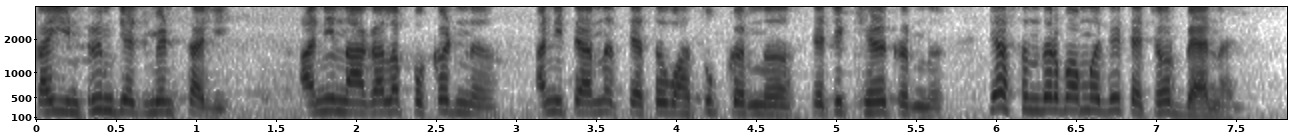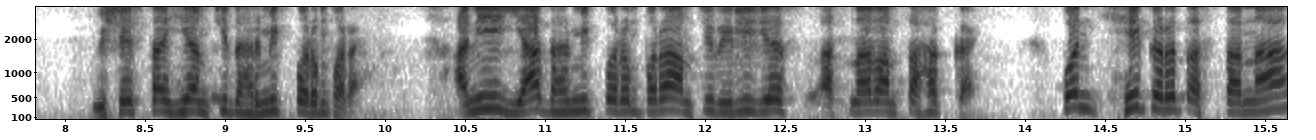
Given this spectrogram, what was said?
काही इंट्रीम जजमेंट्स आली. आणि नागाला पकडणं आणि त्यानं त्याचं वाहतूक करणं त्याचे खेळ करणं या संदर्भामध्ये त्याच्यावर बॅन आली. विशेषतः ही आमची धार्मिक परंपरा आहे. आणि या धार्मिक परंपरा आमची रिलिजियस असणारा आमचा हक्क आहे. पण हे करत असताना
